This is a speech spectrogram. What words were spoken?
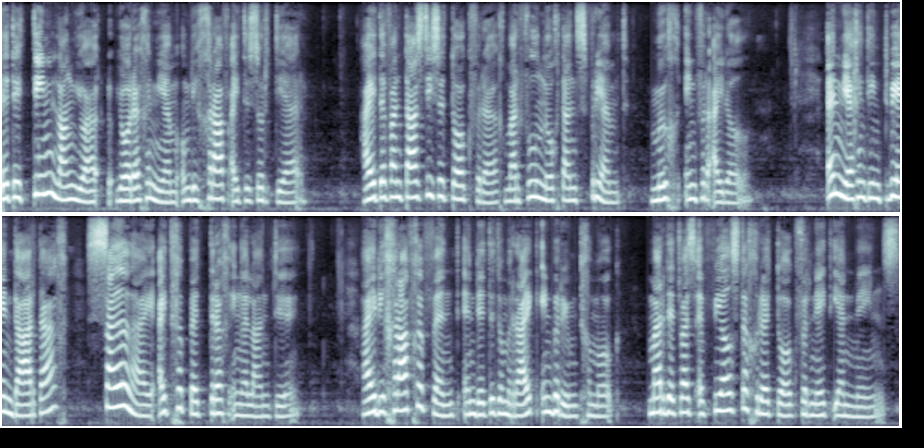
Dit het 10 lang jare geneem om die graf uit te sorteer. Hy het 'n fantastiese taak verrig, maar voel nogtans vreemd, moeg en verydel. In 1932 seil hy uitgeput terug Engeland toe. Hy het die graf gevind en dit het hom ryk en beroemd gemaak, maar dit was 'n veelste groot taak vir net een mens.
